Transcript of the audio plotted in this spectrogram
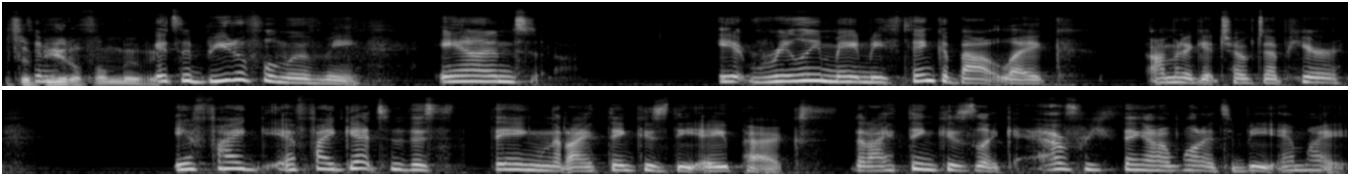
It's a beautiful movie. It's a beautiful movie, and it really made me think about like I'm gonna get choked up here. If I if I get to this thing that I think is the apex, that I think is like everything I want it to be, am I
